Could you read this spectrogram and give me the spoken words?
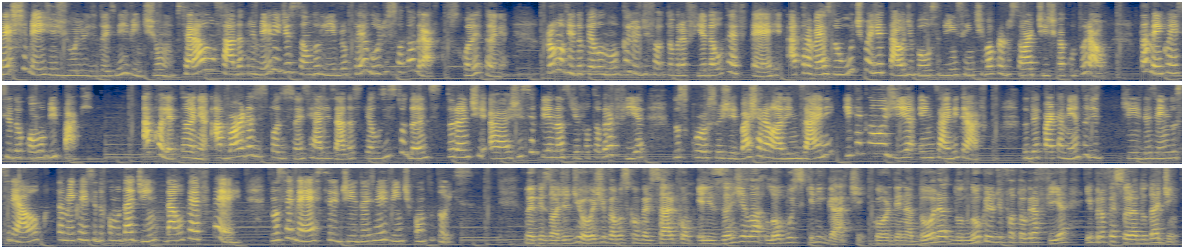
Neste mês de julho de 2021, será lançada a primeira edição do livro Prelúdios Fotográficos, coletânea, promovido pelo Núcleo de Fotografia da UTFPR através do último edital de Bolsa de Incentivo à Produção Artística Cultural, também conhecido como BIPAC. A coletânea aborda as exposições realizadas pelos estudantes durante as disciplinas de fotografia dos cursos de Bacharelado em Design e Tecnologia em Design Gráfico, do Departamento de, de Desenho Industrial, também conhecido como DADIM, da UTFPR, no semestre de 2020.2. No episódio de hoje, vamos conversar com Elisângela Lobos Kirigati, coordenadora do Núcleo de Fotografia e professora do DADIM.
